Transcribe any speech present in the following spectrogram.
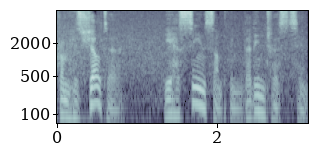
From his shelter, he has seen something that interests him.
